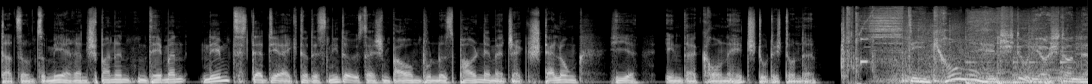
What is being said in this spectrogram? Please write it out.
Dazu und zu mehreren spannenden Themen nimmt der Direktor des Niederösterreichischen Bauernbundes Paul Nemeczek Stellung hier in der Krone Hit Studiostunde. Die Krone Hit Studiostunde.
